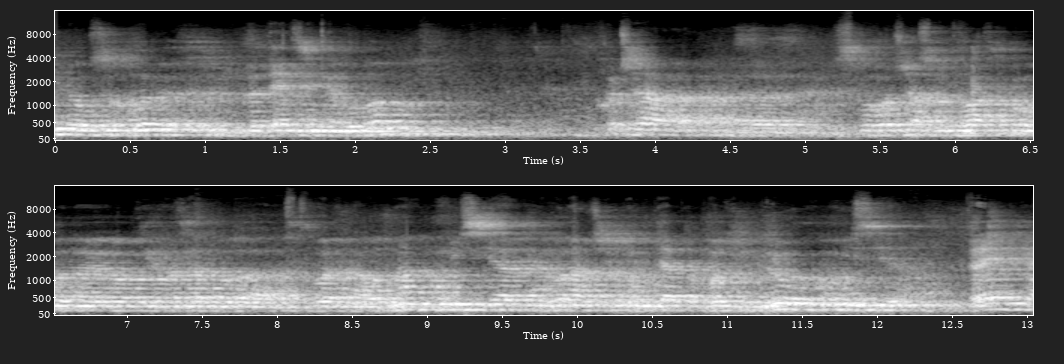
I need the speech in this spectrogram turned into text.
ніби особливих претензій не було. Хоча е, свого часу два з половиною роки назад була створена одна комісія виконавчого комітету, потім друга комісія, третя,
